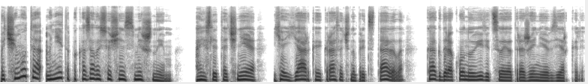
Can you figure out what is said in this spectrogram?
Почему-то мне это показалось очень смешным, а если точнее — я ярко и красочно представила, как дракон увидит свое отражение в зеркале.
